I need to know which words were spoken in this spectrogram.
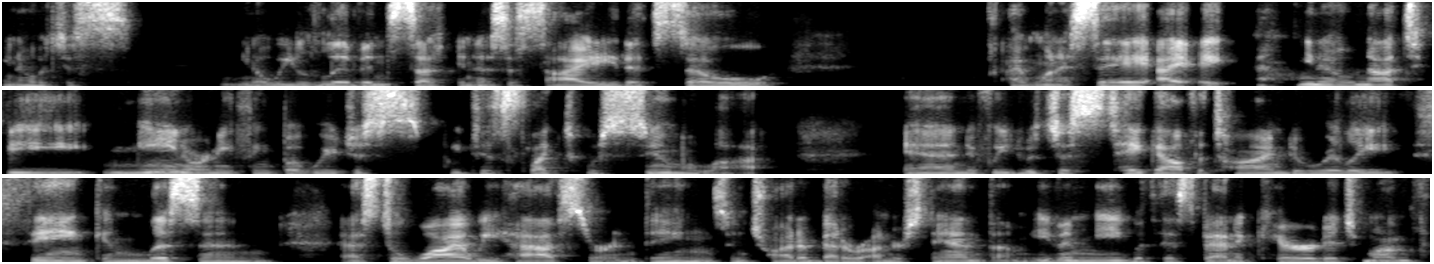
You know, it's just, you know, we live in such in a society that's so. I want to say, I, I, you know, not to be mean or anything, but we just we just like to assume a lot and if we would just take out the time to really think and listen as to why we have certain things and try to better understand them, even me with Hispanic Heritage Month,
